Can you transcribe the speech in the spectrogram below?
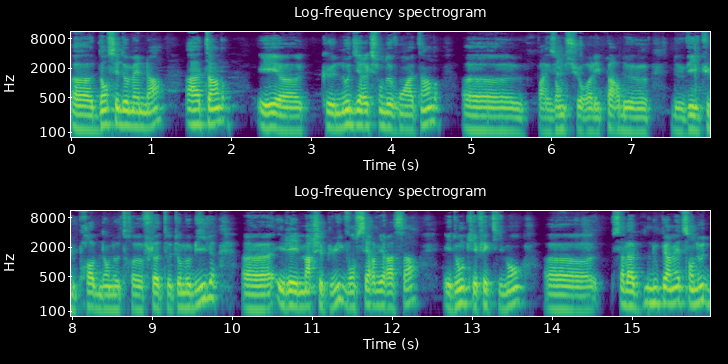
euh, dans ces domaines-là à atteindre et euh, que nos directions devront atteindre euh, par exemple sur les parts de, véhicules propres dans notre flotte automobile, euh, et les marchés publics vont servir à ça. Et donc effectivement, euh, ça va nous permettre sans doute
